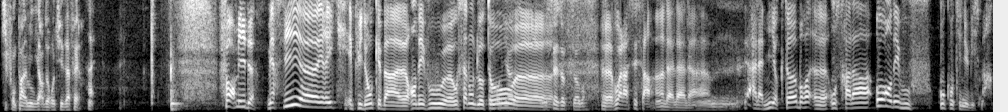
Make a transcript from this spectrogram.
qui font pas un milliard d'euros de chiffre d'affaires. Ouais. Formide, merci euh, Eric. Et puis donc, eh ben, rendez-vous euh, au salon de l'auto euh, le 16 octobre. Euh, voilà, c'est ça. Hein, la, la, la, à la mi-octobre, euh, on sera là au rendez-vous. On continue Bismart.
